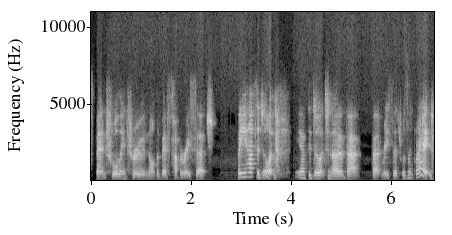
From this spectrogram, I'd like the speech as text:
spent trawling through not the best type of research, but you have to do it. You have to do it to know that that research wasn't great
